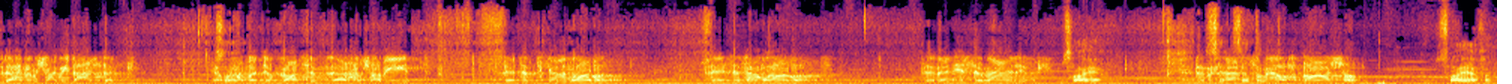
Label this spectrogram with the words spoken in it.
لا إحنا مش عبيد عندك. يا صح. محمد يا قاسم لا عبيد لا انت بتتكلم غلط. لا انت فاهم غلط. ده نادي الزمالك. صحيح. ده من سيادة- 1911 صحيح يا فندم.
